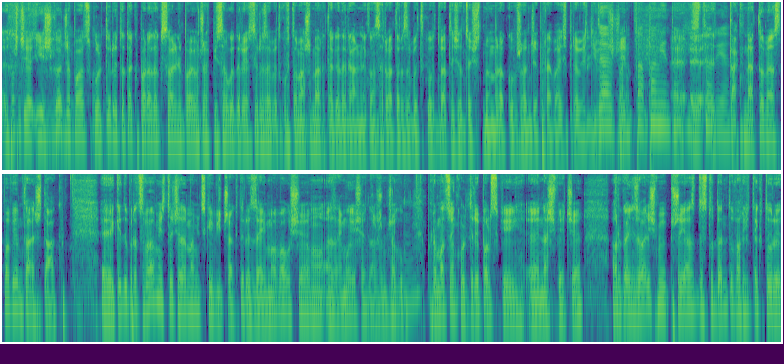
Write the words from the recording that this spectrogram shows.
jeśli chodzi o Pałac Kultury, to tak paradoksalnie powiem, że wpisał go do rejestru zabytków Tomasz Marta, generalny konserwator zabytków w 2007 roku w rządzie Prawa i Sprawiedliwości. Tak, pamiętam historię. tak, natomiast powiem też tak. E, kiedy pracowałem w Instytucie Adama Mickiewicza, który zajmował się, zajmuje się w dalszym ciągu mhm. promocją kultury polskiej e, na świecie, organizowaliśmy przyjazdy studentów architektury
